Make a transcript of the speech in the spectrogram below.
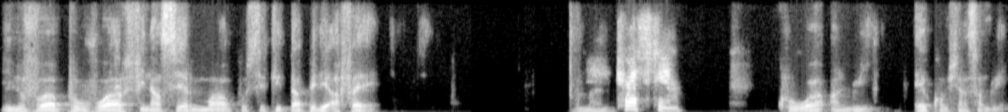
Il va pouvoir financièrement pour ce qu'il t'a appelé à faire. Amen. Trust him. Crois en lui et confiance en lui.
